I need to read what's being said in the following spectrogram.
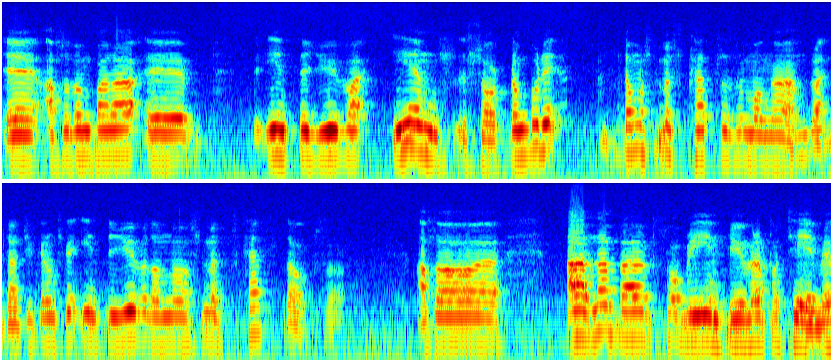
eh, alltså de bara eh, intervjuar en sak. De borde de har smutskastat så många andra. Jag tycker de ska intervjua dem de har smutskastat också. Alltså alla bör få bli intervjuade på TV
